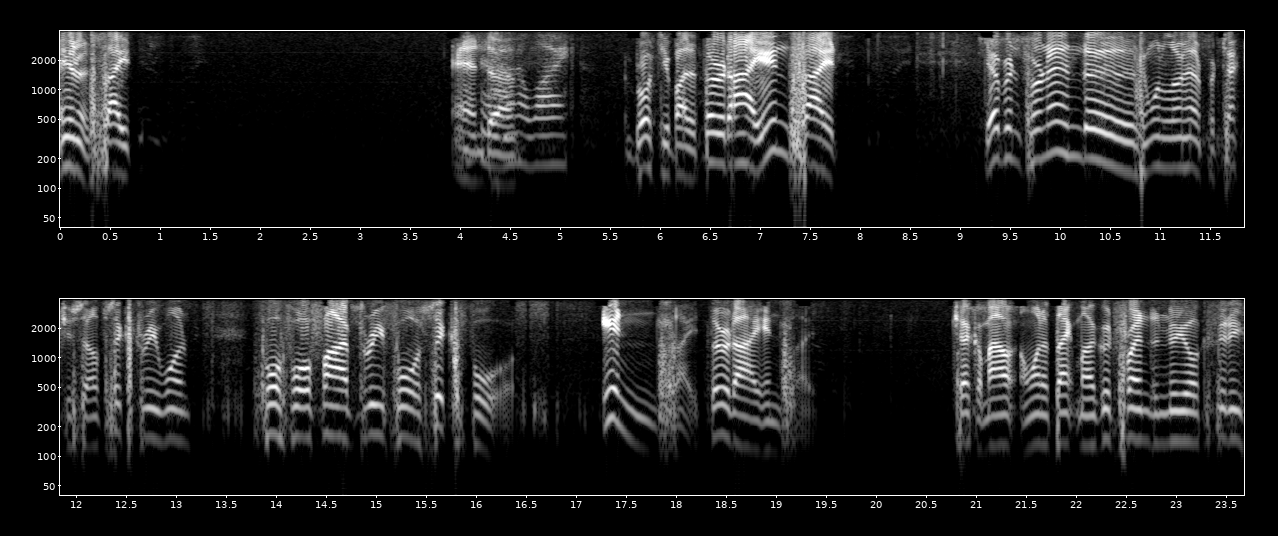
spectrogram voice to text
Inner sight. And Okay, I don't uh, know why. brought to you by the Third Eye Insight. Kevin Fernandez. You want to learn how to protect yourself? Six three one four four five three four six four. Insight. Third Eye Insight. Check them out. I want to thank my good friends in New York City,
